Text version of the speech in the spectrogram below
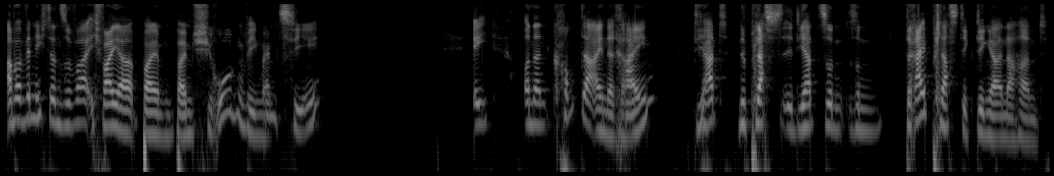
Aber wenn ich dann so war, ich war ja beim beim Chirurgen wegen meinem C. Ey, und dann kommt da eine rein, die hat eine Plast die hat so ein, so ein drei Plastikdinger in der Hand,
